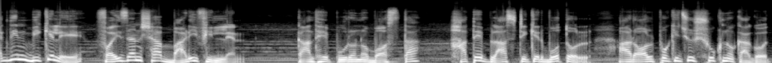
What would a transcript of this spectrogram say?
একদিন বিকেলে ফয়জান সাহ বাড়ি ফিরলেন। কাঁধে পুরনো বস্তা, হাতে প্লাস্টিকের বোতল আর অল্প কিছু শুকনো কাগজ।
